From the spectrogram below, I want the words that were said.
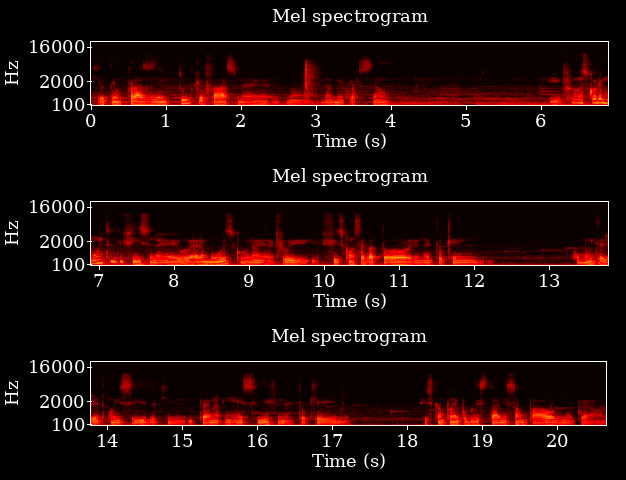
que eu tenho prazer em tudo que eu faço, né? Na, na minha profissão. E foi uma escolha muito difícil, né? Eu era músico, né? Fui, fiz conservatório, né? Toquei em, com muita gente conhecida aqui em, em Recife, né? Toquei, fiz campanha publicitária em São Paulo, né? Para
